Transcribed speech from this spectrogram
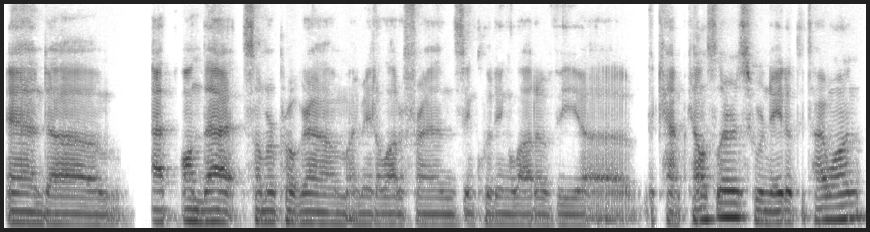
And um, at on that summer program, I made a lot of friends, including a lot of the uh, the camp counselors who were native to Taiwan,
